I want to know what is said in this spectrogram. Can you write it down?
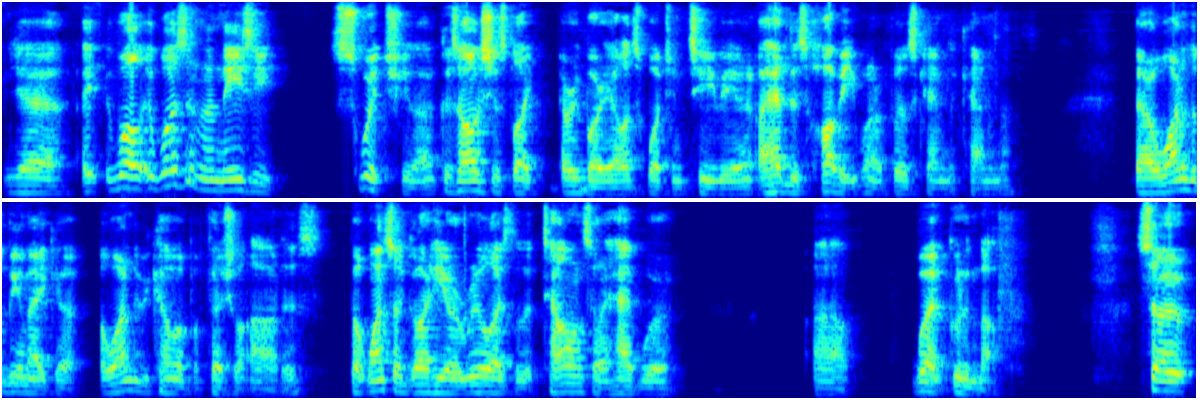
Yeah. It, well, it wasn't an easy switch, you know, because I was just like everybody else watching TV. And I had this hobby when I first came to Canada that I wanted to be a maker. I wanted to become a professional artist. But once I got here, I realized that the talents that I had were uh, weren't good enough. So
